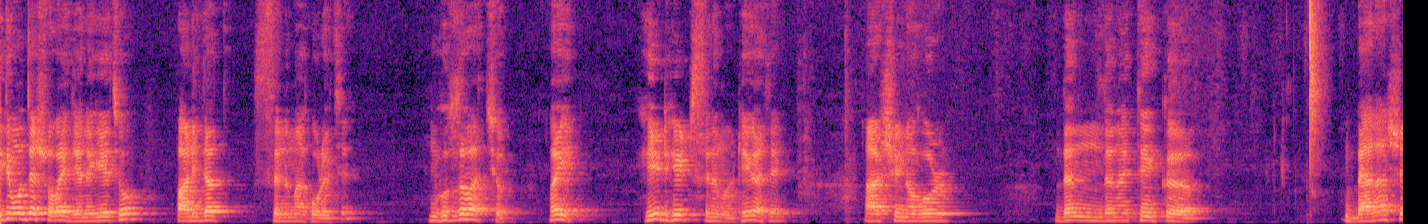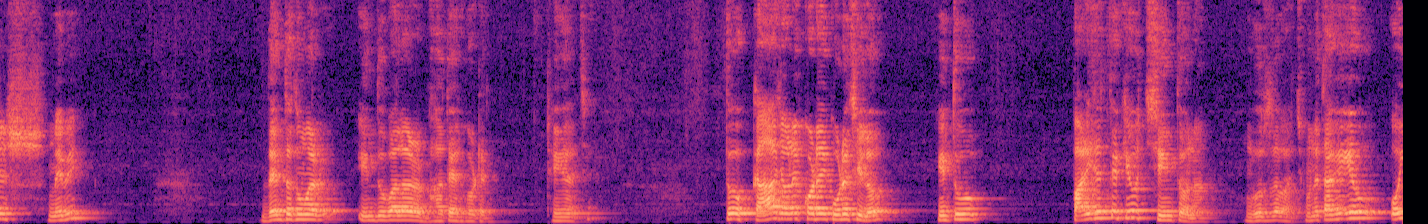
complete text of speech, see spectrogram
ইতিমধ্যে সবাই জেনে গিয়েছ পারিজাত সিনেমা করেছে। বুঝতে পারছ? ভাই হিট হিট সিনেমা ঠিক আছে? আর Srinagar then then I think বেলা শেষ মেবি দেন তো তোমার ইন্দুবালার ভাতের হোটেল, ঠিক আছে? তো কাজ অনেক কটাই করেছিল, কিন্তু পারিজাতকে কেউ চিনতো না। বুঝতে পারছি। মানে তাকে কেউ ওই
